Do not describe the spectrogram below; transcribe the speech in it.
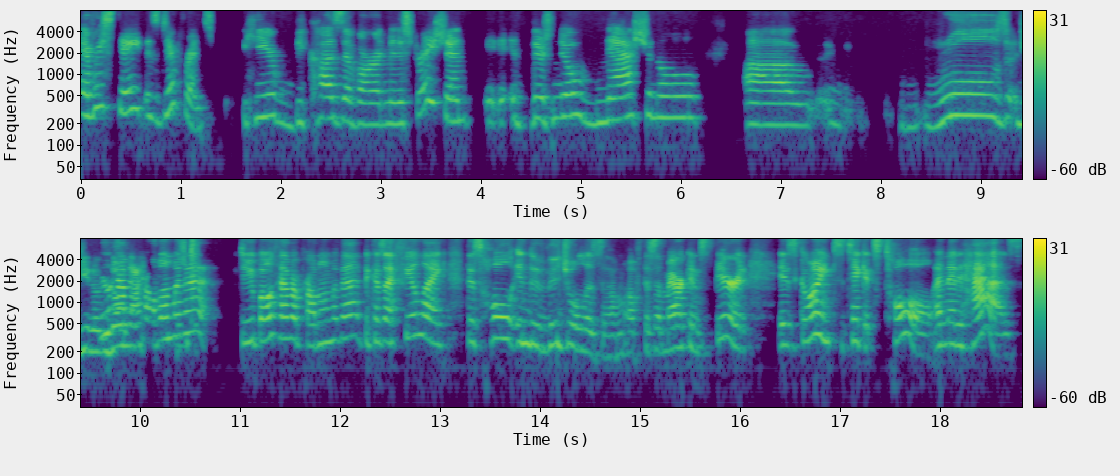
every state is different. Here, because of our administration, it, it, there's no national uh, rules. You know, you no have a problem with it. Do you both have a problem with that? Because I feel like this whole individualism of this American spirit is going to take its toll, and that it has.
